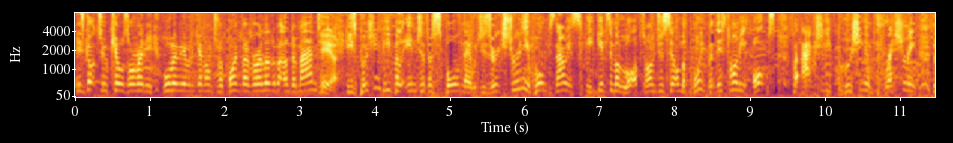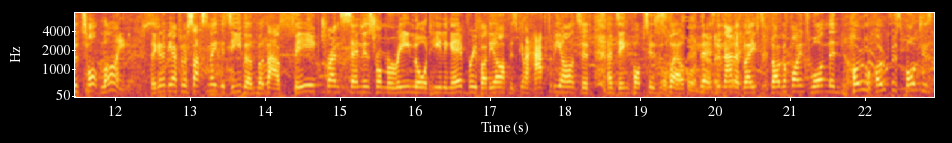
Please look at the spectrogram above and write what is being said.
he's got two kills already. Will they be able to get onto a point? They're a little bit on demand here. He's pushing people into the spawn there, which is extremely important because now it's, it gives him a lot of time to sit on the point, but this time he opts for actually pushing and pressuring the top line. They're going to be able to assassinate the D.Va, but that big Transcendence from Marine Lord healing everybody up is going to have to be answered, and Ding pops his as well. Oh, There's the Nano Nano Blade. Naga finds one, then no hope for Spoxes.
